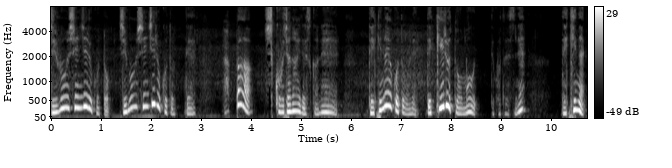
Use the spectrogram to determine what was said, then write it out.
自分を信じること、自分を信じることって、やっぱ思考じゃないですかね。できないこともね、できると思うってことですね。できない。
